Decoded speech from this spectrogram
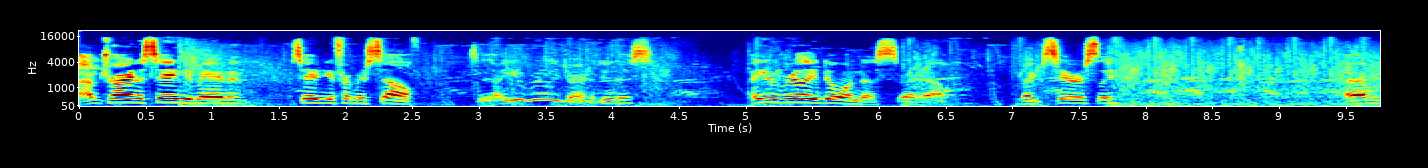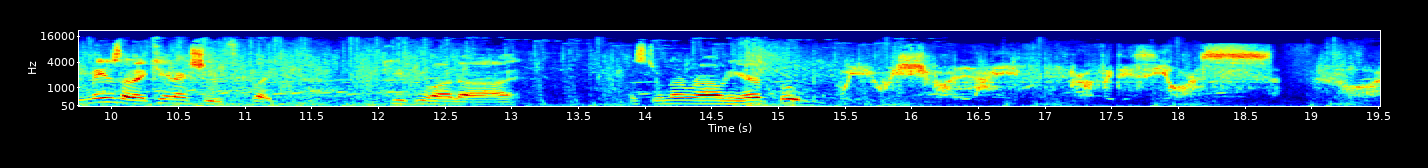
I'm trying to save you, man. I'm saving you from yourself. Are you really trying to do this? Are you really doing this right now? Like seriously? I'm amazed that I can't actually like keep you on. uh Let's do another round here. Boop. We wish for life. Prophet is yours. For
